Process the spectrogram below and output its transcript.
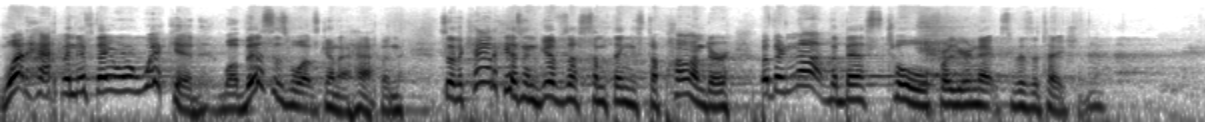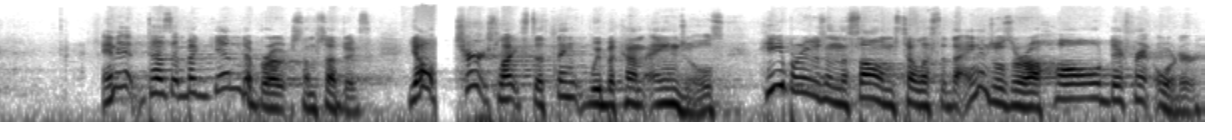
What happened if they were wicked? Well, this is what's going to happen. So the catechism gives us some things to ponder, but they're not the best tool for your next visitation. And it doesn't begin to broach some subjects. Y'all, church likes to think we become angels Hebrews and the Psalms tell us that the angels are a whole different order.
